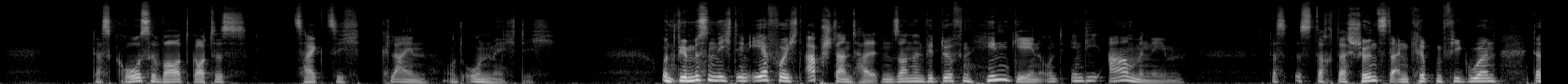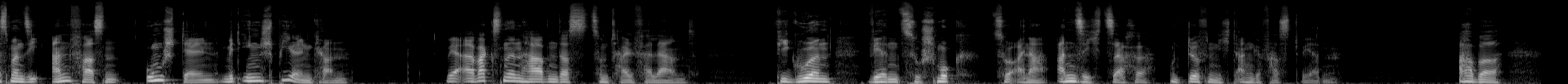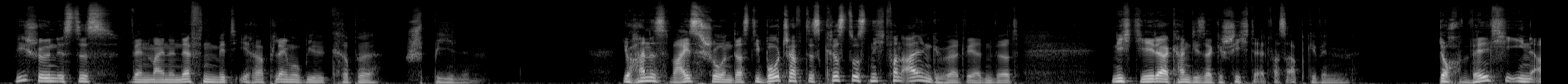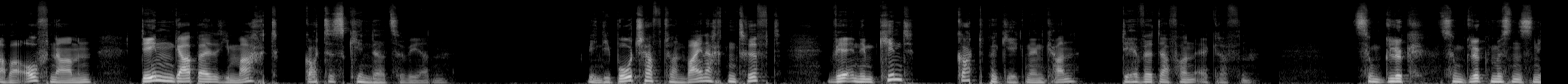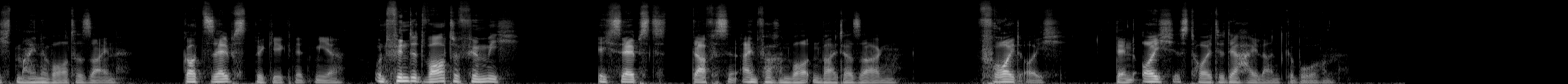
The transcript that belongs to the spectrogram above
Das große Wort Gottes zeigt sich klein und ohnmächtig. Und wir müssen nicht in Ehrfurcht Abstand halten, sondern wir dürfen hingehen und in die Arme nehmen. Das ist doch das Schönste an Krippenfiguren, dass man sie anfassen, umstellen, mit ihnen spielen kann. Wir Erwachsenen haben das zum Teil verlernt. Figuren werden zu Schmuck, zu einer Ansichtssache und dürfen nicht angefasst werden. Aber wie schön ist es, wenn meine Neffen mit ihrer Playmobil-Krippe spielen. Johannes weiß schon, dass die Botschaft des Christus nicht von allen gehört werden wird. Nicht jeder kann dieser Geschichte etwas abgewinnen. Doch welche ihn aber aufnahmen, denen gab er die Macht, Gottes Kinder zu werden. Wen die Botschaft von Weihnachten trifft, wer in dem Kind Gott begegnen kann, der wird davon ergriffen. Zum Glück, zum Glück müssen es nicht meine Worte sein. Gott selbst begegnet mir und findet Worte für mich. Ich selbst darf es in einfachen Worten weitersagen. Freut euch, denn euch ist heute der Heiland geboren.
